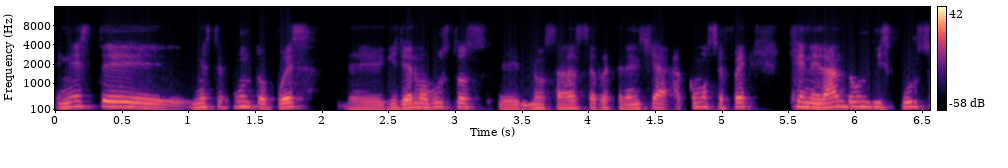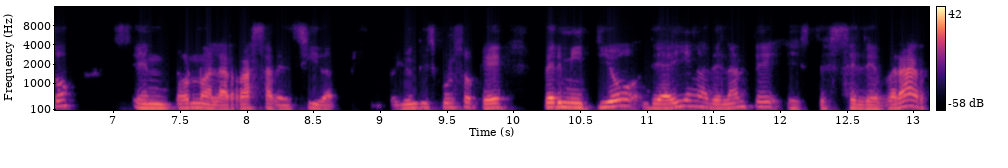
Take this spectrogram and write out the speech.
En este, en este punto, pues, Guillermo Bustos eh, nos hace referencia a cómo se fue generando un discurso en torno a la raza vencida, y un discurso que permitió de ahí en adelante este, celebrar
